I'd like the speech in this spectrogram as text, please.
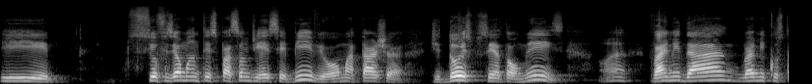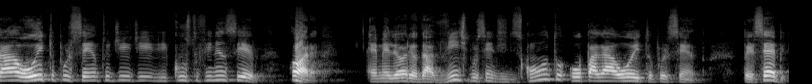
E se eu fizer uma antecipação de recebível ou uma taxa de 2% ao mês, é? vai me dar, vai me custar 8% de, de, de custo financeiro. Ora, é melhor eu dar 20% de desconto ou pagar 8%? Percebe?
